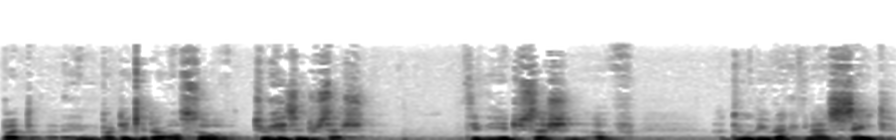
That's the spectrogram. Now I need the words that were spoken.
but in particular also to his intercession. See, the intercession of a duly recognized saint.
